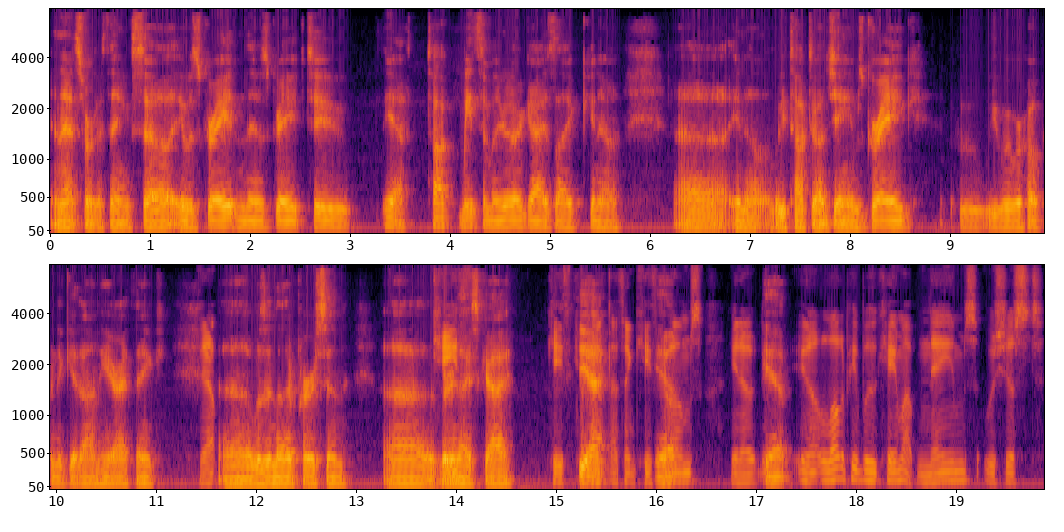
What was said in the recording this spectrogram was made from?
and that sort of thing. So it was great, and it was great to yeah talk meet some of the other guys like you know uh, you know we talked about James Greg who we were hoping to get on here I think Yep. uh, was another person uh, very nice guy Keith, Yeah. I think Keith Yeah. Combs. You know, Yeah. you know, a lot of people who came up. Names was just,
